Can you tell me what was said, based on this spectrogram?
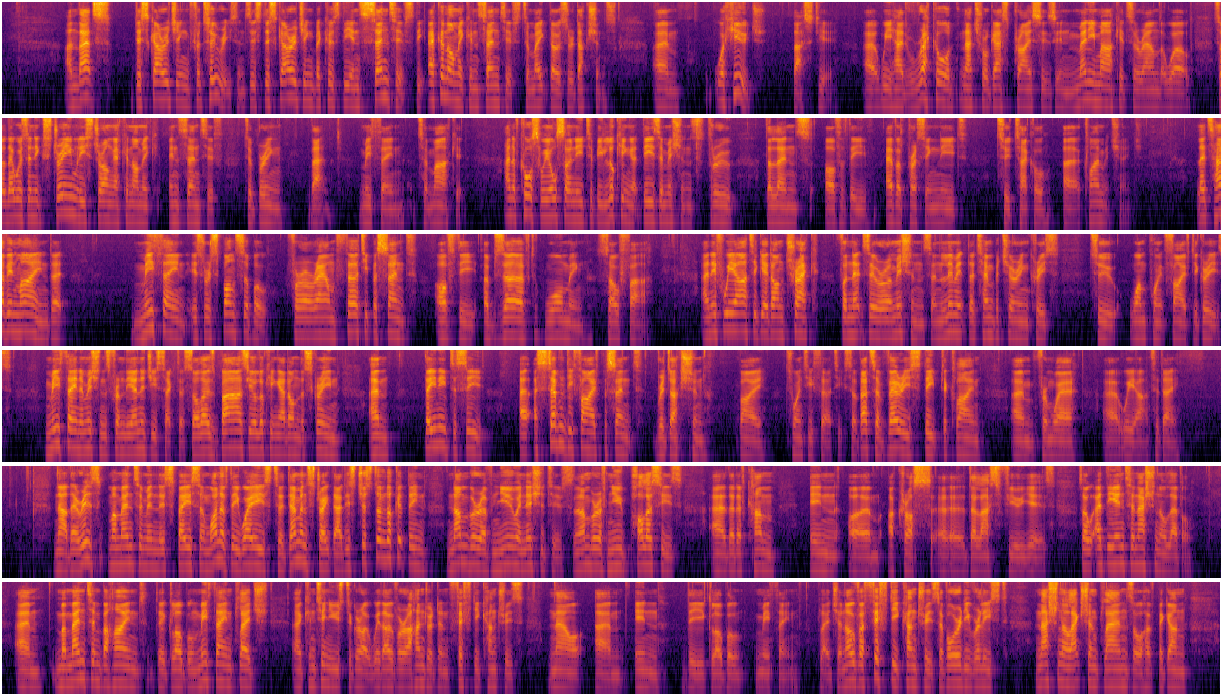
And that's discouraging for two reasons. It's discouraging because the incentives, the economic incentives to make those reductions um, were huge last year. Uh, we had record natural gas prices in many markets around the world. So there was an extremely strong economic incentive to bring that methane to market. And of course, we also need to be looking at these emissions through the lens of the ever-pressing need to tackle uh, climate change. Let's have in mind that methane is responsible for around 30% of the observed warming so far. And if we are to get on track for net zero emissions and limit the temperature increase to 1.5 degrees, methane emissions from the energy sector, so those bars you're looking at on the screen, um, they need to see a, a 75% reduction by 2030. So that's a very steep decline um, from where uh, we are today. Now, there is momentum in this space, and one of the ways to demonstrate that is just to look at the number of new initiatives, the number of new policies uh, that have come in um, across uh, the last few years. So at the international level, um, momentum behind the global methane pledge uh, continues to grow with over 150 countries now um, in the global methane pledge. And over 50 countries have already released national action plans or have begun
